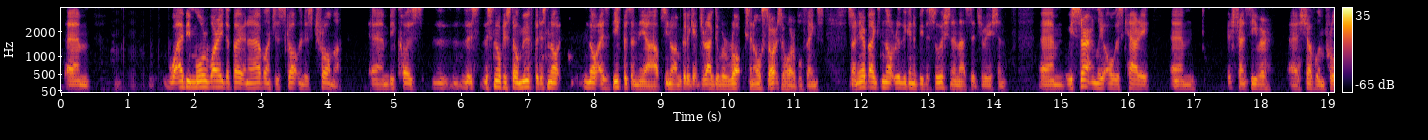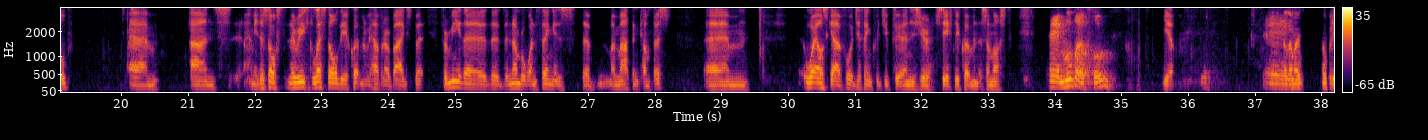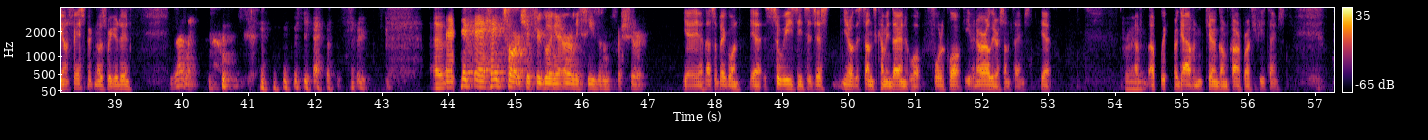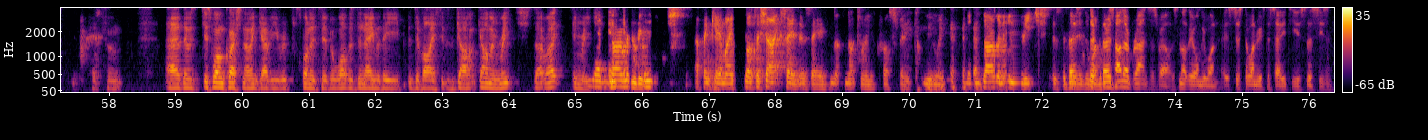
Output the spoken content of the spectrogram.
What I'd be more worried about in an avalanche in Scotland is trauma, um, because the, the, snow can still move, but it's not not as deep as in the Alps. You know, I'm going to get dragged over rocks and all sorts of horrible things. So an airbag's not really going to be the solution in that situation. Um, we certainly always carry um, a transceiver, shovel and probe. Um, and I mean, there's also there we could list all the equipment we have in our bags, but for me, the the, the number one thing is the my map and compass. Um, what else, Gav? What do you think would you put in as your safety equipment as a must? Uh, mobile phone. Yep. Um, Otherwise, Nobody on Facebook knows what you're doing. Exactly. yeah, that's true. Uh, Uh, head, uh, head torch if you're going at early season for sure. Yeah, yeah, that's a big one. Yeah, it's so easy to just, you know, the sun's coming down at what four o'clock, even earlier sometimes. Yeah, I've, brilliant. I've waited for Gavin Cairngorm car park a few times. Excellent. Uh, there was just one question I think Gav you responded to, but what was the name of the, the device? It was the Gar- Garmin Reach. Is that right? InReach. Yeah, the In- Garmin in- InReach. I think uh, my Scottish accent is uh, not, not coming across very clearly. the Garmin InReach is the, There's, the there- one. there's other brands as well. It's not the only one. It's just the one we've decided to use this season.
